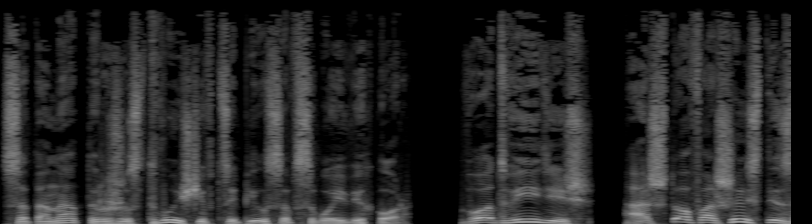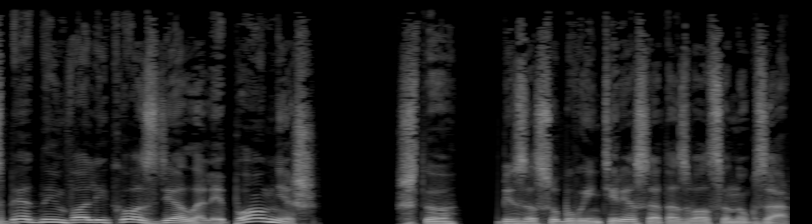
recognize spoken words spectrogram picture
Сатана торжествующе вцепился в свой вихор. «Вот видишь, а что фашисты с бедным Валико сделали, помнишь?» «Что?» Без особого интереса отозвался Нукзар.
